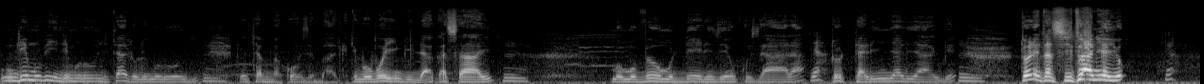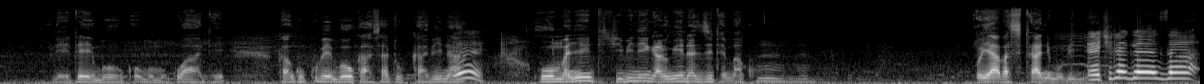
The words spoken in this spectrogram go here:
Ndi mubi ndi mulungi taata oli mulungi. Tokyabbakonze baati kati bwoba oyingiridde akasaayi mumuve omudde eri nze nkuzaala totta linnya lyange toleeta sitaani eyo. Yeah. leete embooko mumukwate kankukuba embooko asatu kabina Eh, omanye nti kibi n'engalo ngenda zitemako. Oyo aba sitaani mubi nnyo ekitegeeza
